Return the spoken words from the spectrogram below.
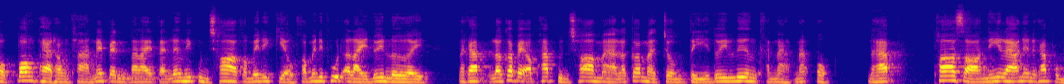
ปกป้องแพทองทานไม่เป็นอะไร แต่เรื่องนี้คุณช่อเขาไม่ได้เกี่ยวเขาไม่ได้พูดอะไรด้วยเลยนะครับแล้วก็ไปเอาภาพคุณช่อมาแล้วก็มาโจมตีด้วยเรื่องขนาดหน้าอกนะครับพอสอนนี้แล้วเนี่ยนะครับผม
